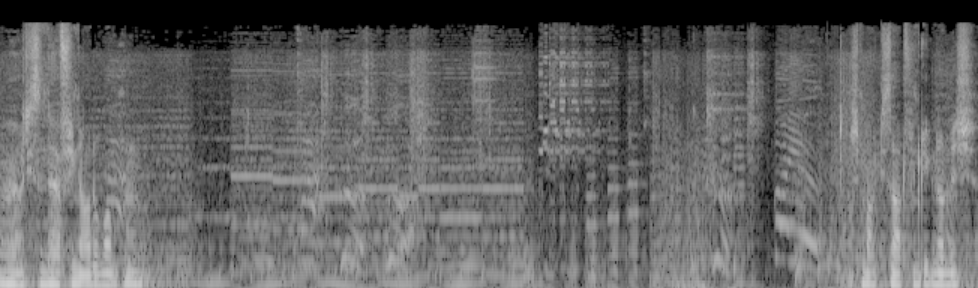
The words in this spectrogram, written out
Ach, diese nervigen Autobomben. Ich mag diese Art von Gegner nicht.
